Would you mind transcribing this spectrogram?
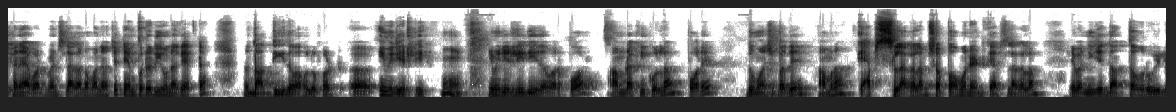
এখানে অ্যাপার্টমেন্টস লাগানো মানে হচ্ছে টেম্পোরারি ওনাকে একটা দাঁত দিয়ে দেওয়া হলো ফর ইমিডিয়েটলি হুম ইমিডিয়েটলি দিয়ে দেওয়ার পর আমরা কি করলাম? পরে দু মাস বাদে আমরা ক্যাপস লাগালাম, সব পার্মানেন্ট ক্যাপস লাগালাম। এবার নিজের দাঁতটাও রইল,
